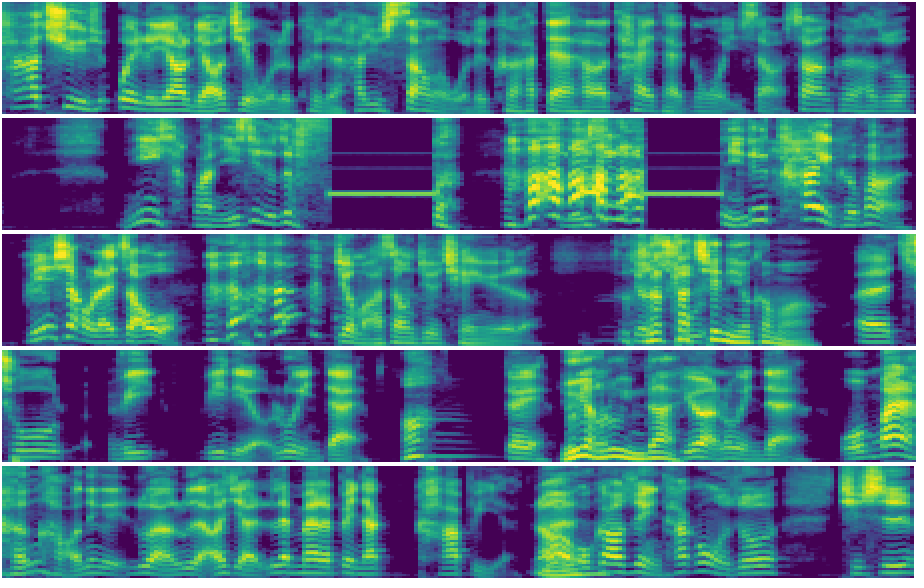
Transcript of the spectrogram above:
他去为了要了解我的课程，他去上了我的课，他带他的太太跟我一上，上完课他说：“你他妈你这个是啊，你这个是你这个太可怕了，明天下午来找我，就马上就签约了。就他他签你要干嘛呃，出 V video 录影带，啊？对，有氧录影带，有氧录影带，我卖的很好，那个录氧录影带，而且卖了被人家 copy 了。然后我告诉你，他跟我说，其实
